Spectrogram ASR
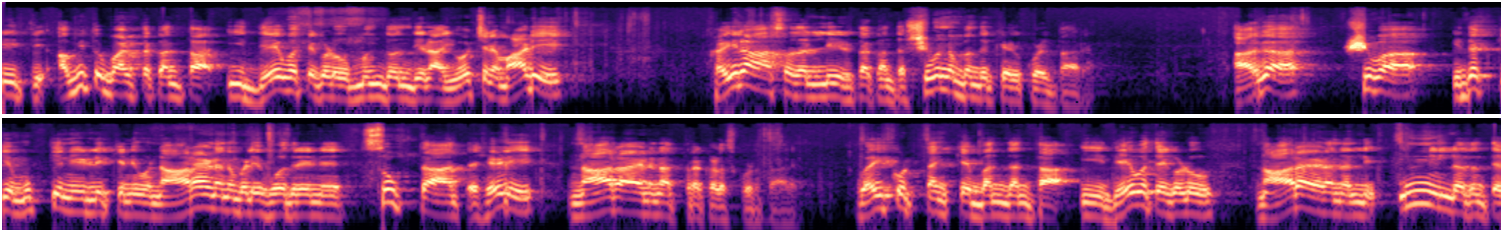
ರೀತಿ ಅವಿತು ಬಾಳ್ತಕ್ಕಂಥ ಈ ದೇವತೆಗಳು ಮುಂದೊಂದಿನ ಯೋಚನೆ ಮಾಡಿ ಕೈಲಾಸದಲ್ಲಿ ಇರ್ತಕ್ಕಂಥ ಶಿವನ ಬಂದು ಕೇಳ್ಕೊಳ್ತಾರೆ. ಆಗ ಶಿವ, ಇದಕ್ಕೆ ಮುಕ್ತಿ ನೀಡಲಿಕ್ಕೆ ನೀವು ನಾರಾಯಣನ ಬಳಿ ಹೋದ್ರೇನೆ ಸೂಕ್ತ ಅಂತ ಹೇಳಿ ನಾರಾಯಣನ ಹತ್ರ ಕಳಿಸ್ಕೊಡ್ತಾರೆ. ವೈಕುಂಠಕ್ಕೆ ಬಂದಂತ ಈ ದೇವತೆಗಳು ನಾರಾಯಣನಲ್ಲಿ ಇನ್ನಿಲ್ಲದಂತೆ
